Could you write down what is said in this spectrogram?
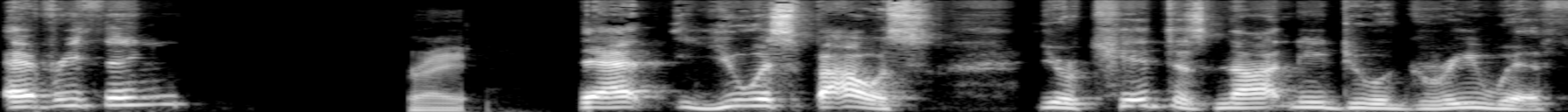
everything Right. that you espouse, your kid does not need to agree with.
